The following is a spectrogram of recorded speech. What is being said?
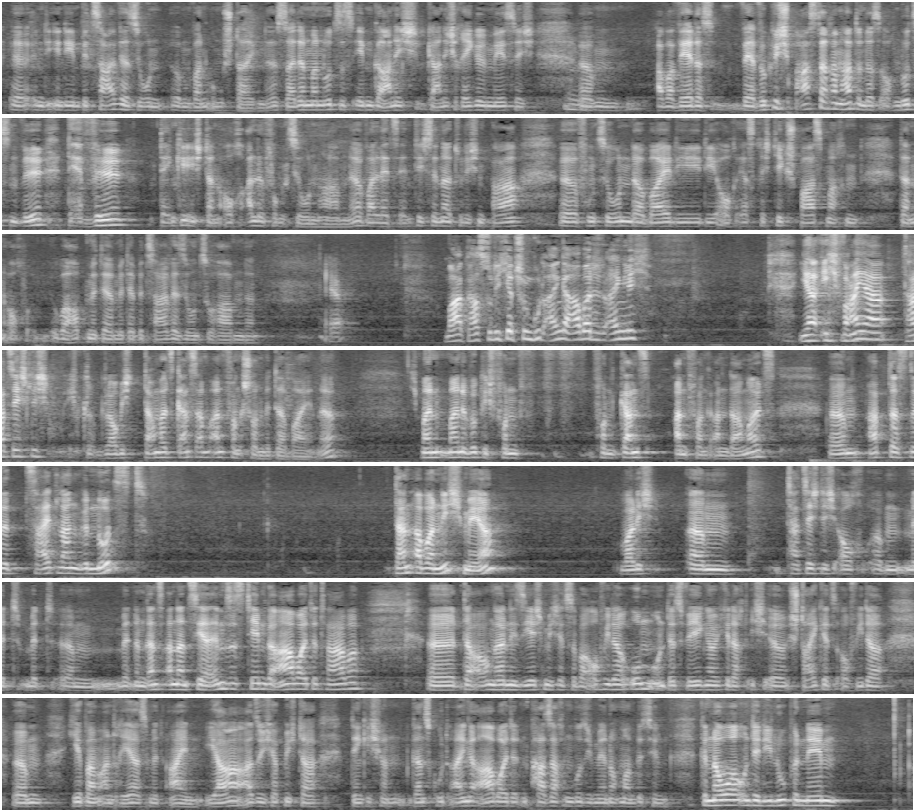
äh, in, die, in die Bezahlversion irgendwann umsteigen. Ne? Es sei denn, man nutzt es eben gar nicht, gar nicht regelmäßig. Mhm. Ähm, aber wer, das, wer wirklich Spaß daran hat und das auch nutzen will, der will denke ich, dann auch alle Funktionen haben, ne? weil letztendlich sind natürlich ein paar äh, Funktionen dabei, die, die auch erst richtig Spaß machen, dann auch überhaupt mit der, mit der Bezahlversion zu haben dann. Ja. Marc, hast du dich jetzt schon gut eingearbeitet eigentlich? Ja, ich war ja tatsächlich, ich glaube ich, damals ganz am Anfang schon mit dabei. Ne? Ich meine, meine wirklich von, von ganz Anfang an damals. Ähm, habe das eine Zeit lang genutzt, dann aber nicht mehr, weil ich ähm, tatsächlich auch ähm, mit, mit, ähm, mit einem ganz anderen CRM-System gearbeitet habe äh, da organisiere ich mich jetzt aber auch wieder um und deswegen habe ich gedacht, ich äh, steige jetzt auch wieder ähm, hier beim Andreas mit ein. Ja, also ich habe mich da, denke ich, schon ganz gut eingearbeitet. Ein paar Sachen muss ich mir noch mal ein bisschen genauer unter die Lupe nehmen.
